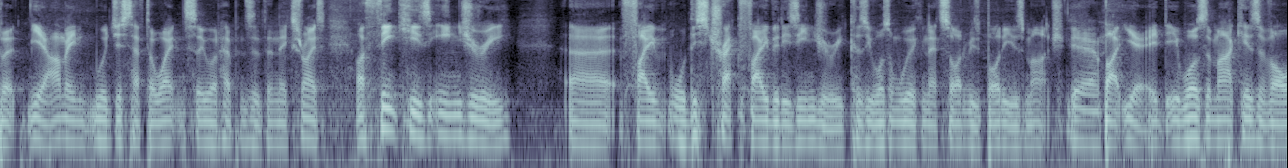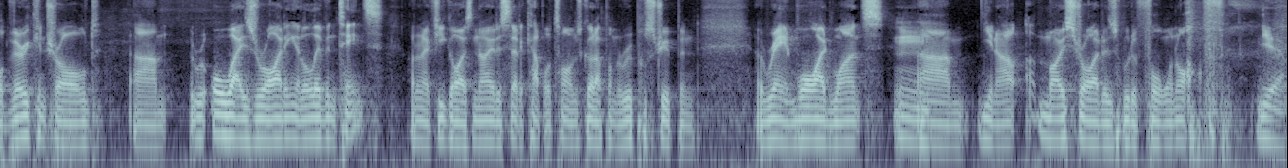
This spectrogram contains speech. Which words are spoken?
but yeah, I mean, we'll just have to wait and see what happens at the next race. I think his injury. Uh, fav- this track favoured his injury because he wasn't working that side of his body as much. Yeah. but yeah, it, it was the Marquez of old, very controlled, um, r- always riding at 11 tenths. I don't know if you guys noticed that a couple of times, got up on the ripple strip and uh, ran wide once. Mm. Um, you know, most riders would have fallen off. Yeah.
